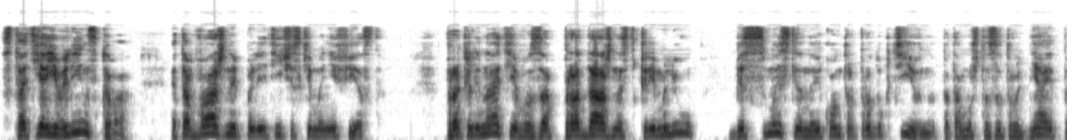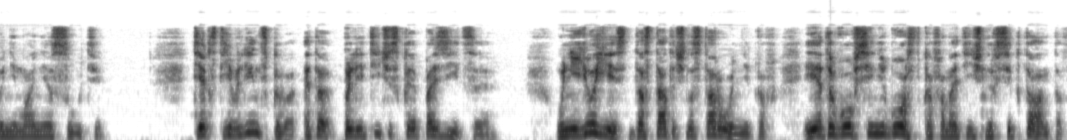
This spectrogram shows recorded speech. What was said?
Статья Явлинского – это важный политический манифест. Проклинать его за продажность Кремлю бессмысленно и контрпродуктивно, потому что затрудняет понимание сути. Текст Явлинского – это политическая позиция – у нее есть достаточно сторонников, и это вовсе не горстка фанатичных сектантов,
